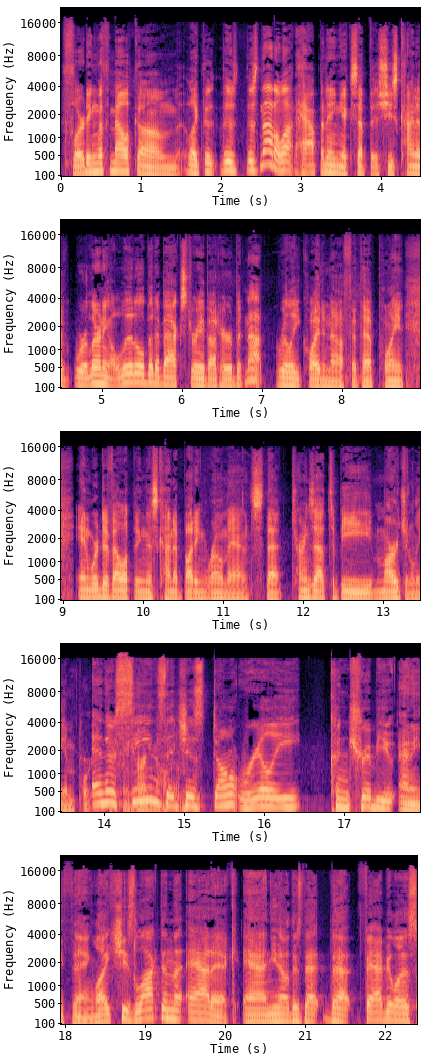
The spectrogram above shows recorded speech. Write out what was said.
flirting with Malcolm. Like there's there's not a lot happening except that she's kind of we're learning a little bit of backstory about her, but not really quite enough at that point. And we're developing this kind of budding romance that turns out to be marginally important. And there's her and scenes that just don't really contribute anything. Like she's locked in the attic and you know there's that that fabulous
